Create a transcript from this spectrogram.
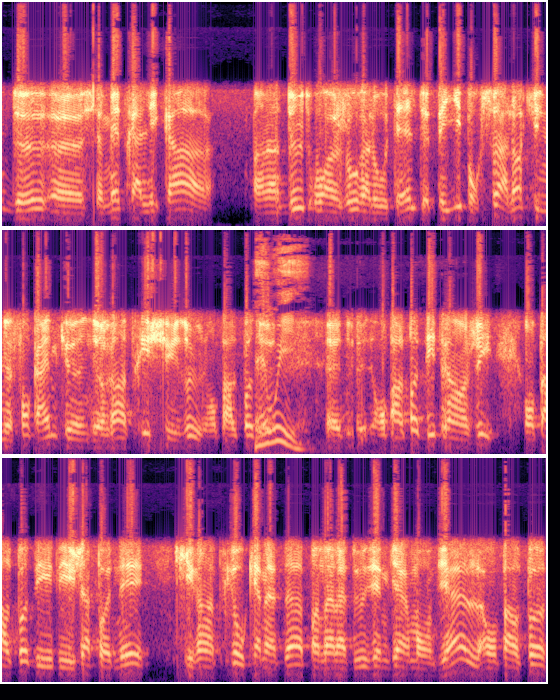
de euh, se mettre à l'écart pendant deux, trois jours à l'hôtel, de payer pour ça, alors qu'ils ne font quand même que de rentrer chez eux. On parle pas de, Ben oui. euh, de- on parle pas d'étrangers, on parle pas des, des Japonais qui rentraient au Canada pendant la deuxième guerre mondiale. On parle pas,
